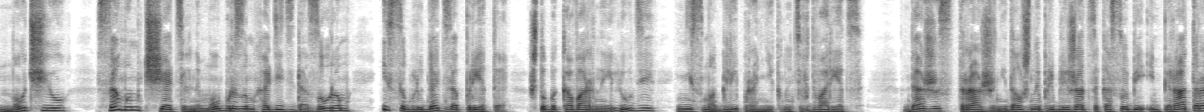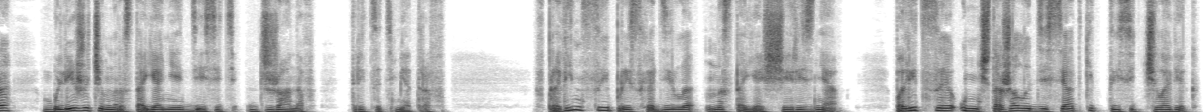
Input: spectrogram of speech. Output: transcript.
ночью самым тщательным образом ходить дозором и соблюдать запреты, чтобы коварные люди не смогли проникнуть в дворец. Даже стражи не должны приближаться к особе императора ближе, чем на расстояние 10 джанов, 30 метров. В провинции происходила настоящая резня. Полиция уничтожала десятки тысяч человек.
